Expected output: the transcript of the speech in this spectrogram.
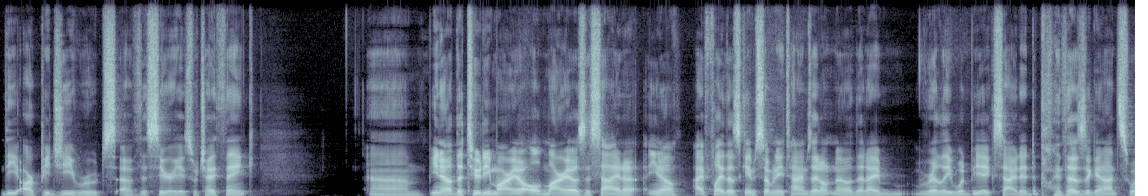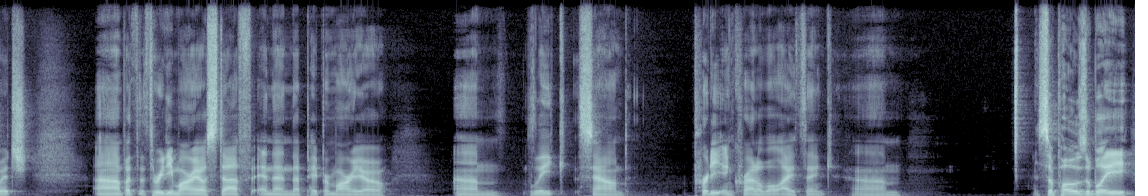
the RPG roots of the series, which I think, um, you know, the 2D Mario, old Mario's aside, uh, you know, I've played those games so many times. I don't know that I really would be excited to play those again on Switch. Uh, but the 3D Mario stuff and then the Paper Mario um, leak sound pretty incredible, I think. Um, supposedly,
